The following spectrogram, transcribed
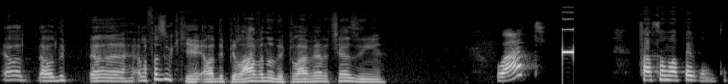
Ela, ela, ela, ela fazia o quê? Ela depilava? Não, depilava era a tiazinha. What? Faça uma pergunta.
